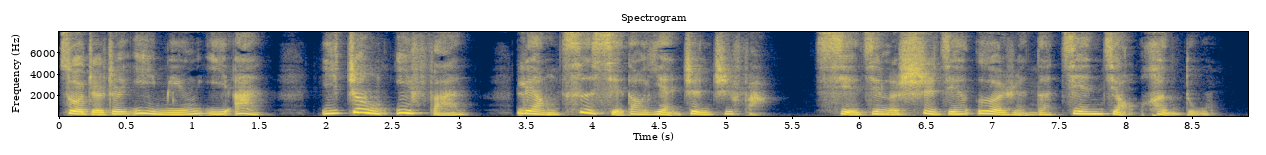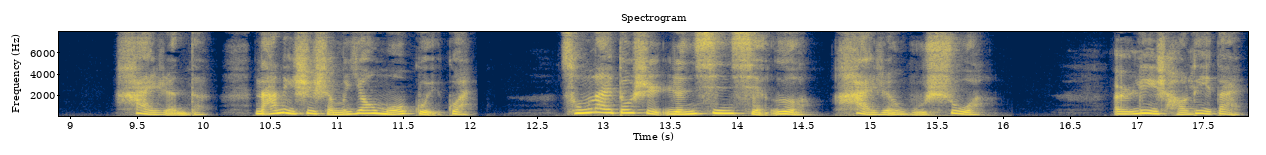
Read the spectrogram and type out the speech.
作者这一明一暗，一正一反，两次写到眼阵之法，写尽了世间恶人的奸狡狠毒，害人的。哪里是什么妖魔鬼怪，从来都是人心险恶，害人无数啊！而历朝历代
